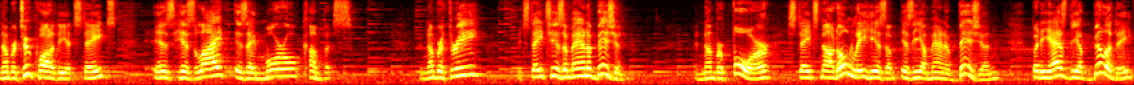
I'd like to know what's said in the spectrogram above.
Number two quality, it states, is his life is a moral compass. And number three, it states he is a man of vision. And number four states not only he is, a, is he a man of vision, but he has the ability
